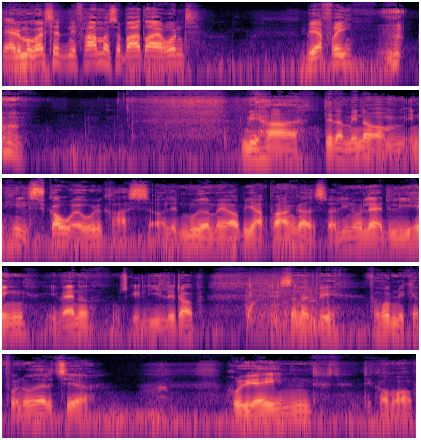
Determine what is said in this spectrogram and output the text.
Ja, du må godt sætte den i frem, og så bare dreje rundt. Vi er fri. Vi har det, der minder om en hel skov af ålegræs og lidt mudder med op i på ankeret, så lige nu lader det lige hænge i vandet, måske lige lidt op, sådan at vi forhåbentlig kan få noget af det til at ryge af, inden det kommer op.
